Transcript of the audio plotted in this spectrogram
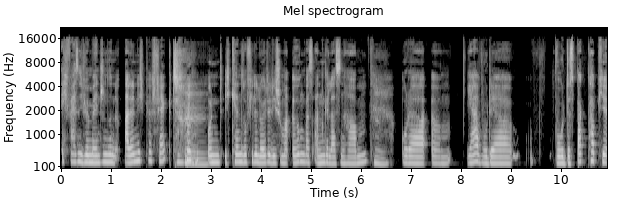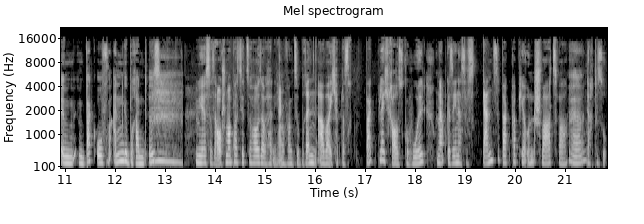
ich weiß nicht, wir Menschen sind alle nicht perfekt. Hm. Und ich kenne so viele Leute, die schon mal irgendwas angelassen haben. Hm. Oder ähm, ja, wo der, wo das Backpapier im, im Backofen angebrannt ist. Mir ist das auch schon mal passiert zu Hause, aber es hat nicht angefangen zu brennen. Aber ich habe das Backblech rausgeholt und habe gesehen, dass das ganze Backpapier unten schwarz war. Ja. dachte so,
